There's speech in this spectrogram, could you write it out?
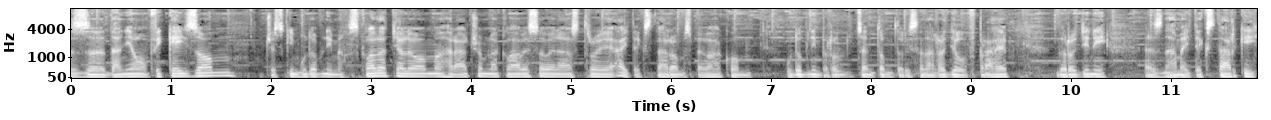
s Danielom Fikejzom, českým hudobným skladateľom, hráčom na klávesové nástroje, aj textárom, spevákom, hudobným producentom, ktorý sa narodil v Prahe do rodiny známej textárky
